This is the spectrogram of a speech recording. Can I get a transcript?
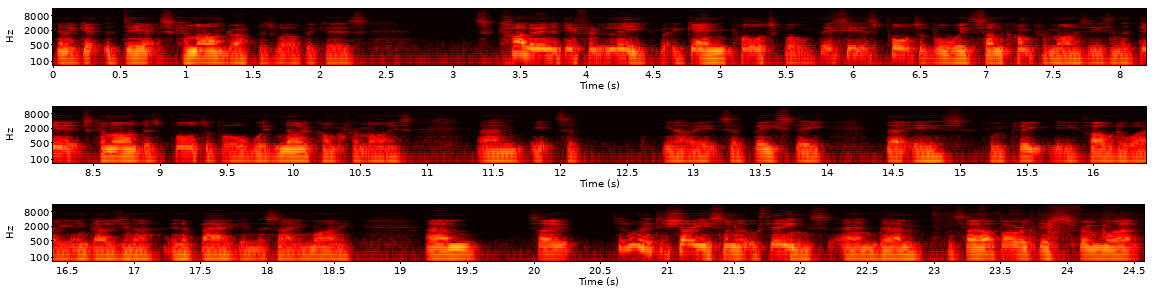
going to get the DX Commander up as well because it's kind of in a different league but again portable. This is portable with some compromises and the DX Commander is portable with no compromise. Um, it's a you know it's a beastie that is completely fold away and goes in a in a bag in the same way. Um, so just wanted to show you some little things and um, so I borrowed this from work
